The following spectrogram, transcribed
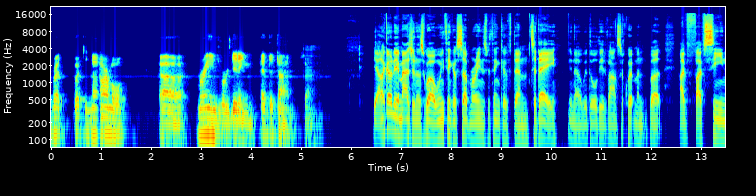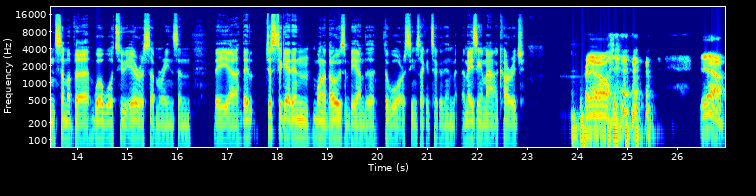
what what the normal uh, Marines were getting at the time. So. Mm-hmm. Yeah, I can only imagine as well. When we think of submarines, we think of them today, you know, with all the advanced equipment. But I've I've seen some of the World War II era submarines, and they uh, they just to get in one of those and be under the water seems like it took an amazing amount of courage. Well, yeah,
